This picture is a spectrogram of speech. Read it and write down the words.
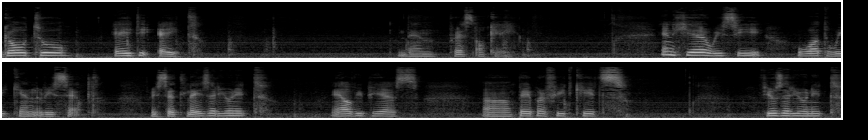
go to 88. Then press OK. And here we see what we can reset. Reset laser unit, LVPS, uh, paper feed kits, fuser unit,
